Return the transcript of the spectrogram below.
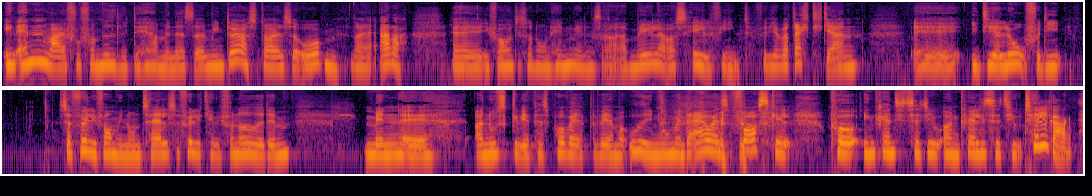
en anden vej for at formidle det her. Men altså, min dør står altså åben, når jeg er der, øh, i forhold til sådan nogle henvendelser, og mail er også helt fint, fordi jeg vil rigtig gerne øh, i dialog, fordi selvfølgelig får vi nogle tal, selvfølgelig kan vi få noget ud af dem, men, øh, og nu skal vi passe på, hvad jeg bevæger mig ud i nu, men der er jo altså forskel på en kvantitativ og en kvalitativ tilgang.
